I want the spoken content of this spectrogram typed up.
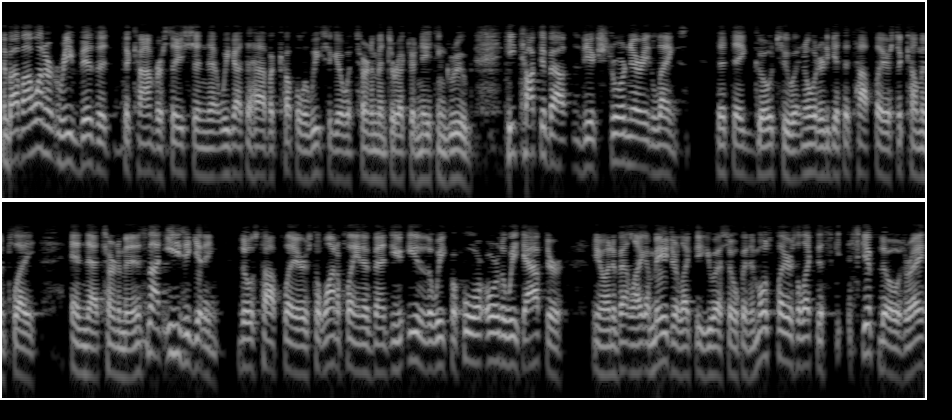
And Bob, I want to revisit the conversation that we got to have a couple of weeks ago with tournament director Nathan Grube. He talked about the extraordinary lengths that they go to in order to get the top players to come and play in that tournament. And it's not easy getting those top players to want to play an event either the week before or the week after you know, an event like a major like the U.S. Open. And most players elect to sk- skip those, right?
